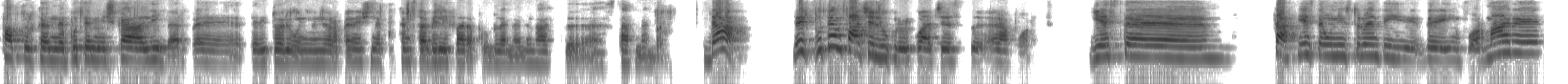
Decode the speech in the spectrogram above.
faptul că ne putem mișca liber pe teritoriul Uniunii Europene și ne putem stabili fără probleme în alt uh, stat membru. Da, deci putem face lucruri cu acest raport. Este, da, este un instrument de informare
